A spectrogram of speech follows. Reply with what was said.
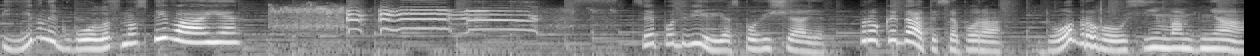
Півник голосно співає. Це подвір'я сповіщає. Прокидатися пора. Доброго усім вам дня.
